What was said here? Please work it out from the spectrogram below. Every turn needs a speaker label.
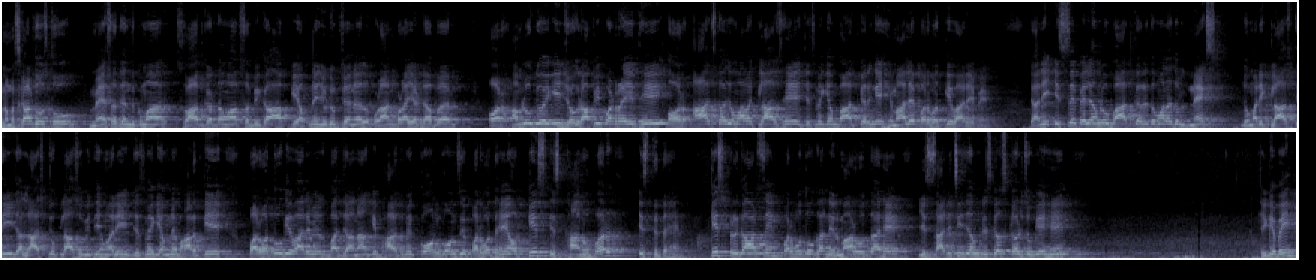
Speaker 1: नमस्कार दोस्तों, मैं सत्येंद्र कुमार, स्वागत करता हूँ आप सभी का आपके अपने YouTube चैनल उड़ान पढ़ाई अड्डा पर। और हम लोग जो है कि ज्योग्राफी पढ़ रहे थे और आज का जो हमारा क्लास है, जिसमें कि हम बात करेंगे हिमालय पर्वत के बारे में। यानी इससे पहले हम लोग बात करें तो हमारा जो नेक्स्ट जो हमारी क्लास थी, या लास्ट जो क्लास हुई थी हमारी, जिसमें कि हमने भारत के पर्वतों के बारे में बात जाना कि भारत में कौन कौन से पर्वत हैं और किस स्थानों पर स्थित हैं। किस प्रकार से इन पर्वतों का निर्माण होता है, ये सारी चीज़ें हम डिस्कस कर चुके हैं। ठीक है भाई?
